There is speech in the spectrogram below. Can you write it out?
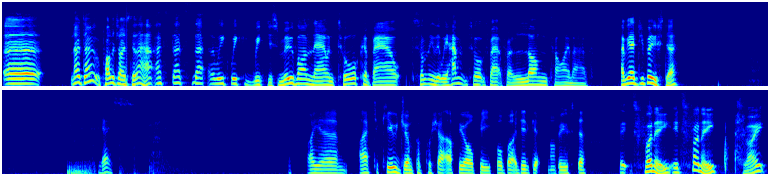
uh, No, don't apologise to that. That's that's that. We we could we could just move on now and talk about something that we haven't talked about for a long time. Av, have you had your booster? Yes. I um I had to queue jump and push out a few old people, but I did get my booster. It's funny. It's funny, right?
